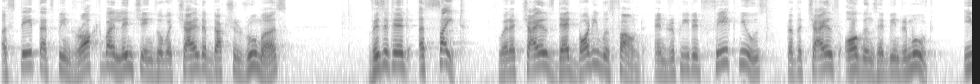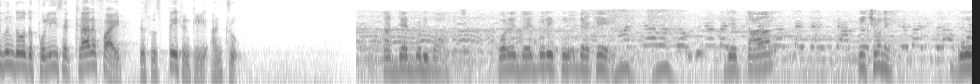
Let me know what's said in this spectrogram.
a state that's been rocked by lynchings over child abduction rumors, visited a site where a child's dead body was found and repeated fake news that the child's organs had been removed, even though the police had clarified this was patently untrue. তার ডেড বডি পাওয়া গেছে পরে ডেড বডি খুলে দেখে যে তার পিছনে গোল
